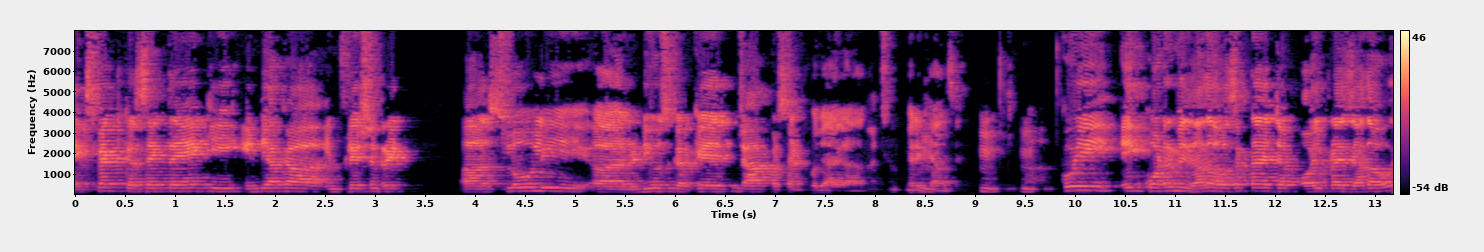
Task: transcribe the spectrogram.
एक्सपेक्ट कर सकते हैं कि इंडिया का इन्फ्लेशन रेट स्लोली रिड्यूस करके चार परसेंट हो जाएगा अच्छा, मेरे हम्म, ख्याल से कोई एक क्वार्टर में ज़्यादा हो सकता है जब ऑयल प्राइस ज़्यादा हो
